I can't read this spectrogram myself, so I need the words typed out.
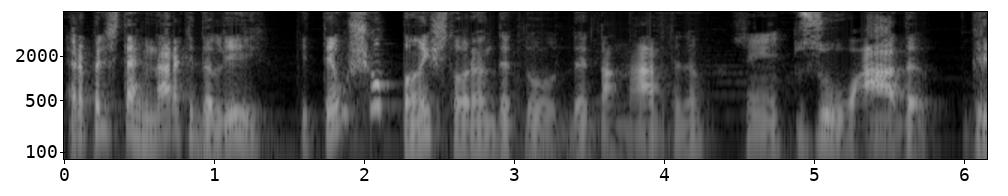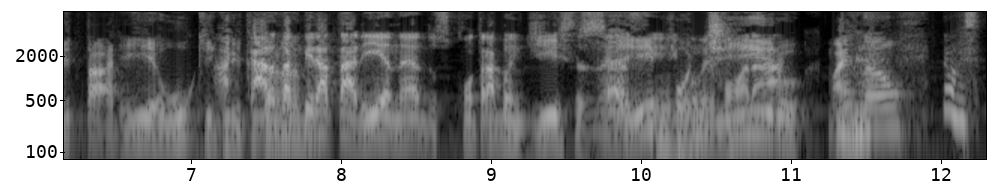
Era pra eles terminarem aqui dali e ter um champanhe estourando dentro, do- dentro da nave, entendeu? Sim. Zoada, gritaria, Hulk A gritando. cara da pirataria, né? Dos contrabandistas, Isso né? aí, assim, pô, tiro. Mas não. Não, mas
